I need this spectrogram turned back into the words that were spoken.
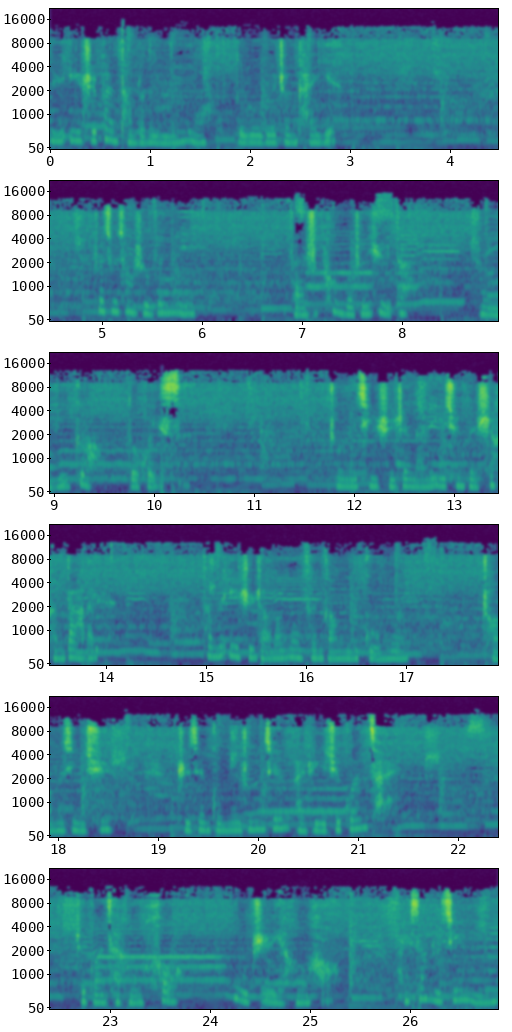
连一直半躺着的余墨都微微睁开眼。这就像是瘟疫，凡是碰过这玉的，每一个都会死。终于，青石镇来了一群本事很大的人，他们一直找到乱坟岗里的古墓，闯了进去，只见古墓中间摆着一具棺材。这棺材很厚，物质也很好，还镶着金银。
